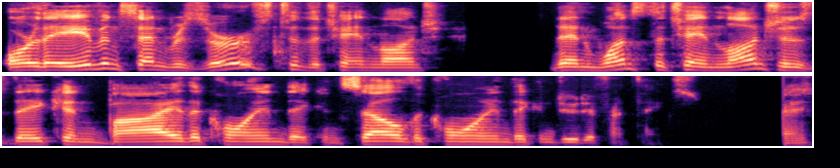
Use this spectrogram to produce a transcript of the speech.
or they even send reserves to the chain launch then once the chain launches they can buy the coin they can sell the coin they can do different things okay?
